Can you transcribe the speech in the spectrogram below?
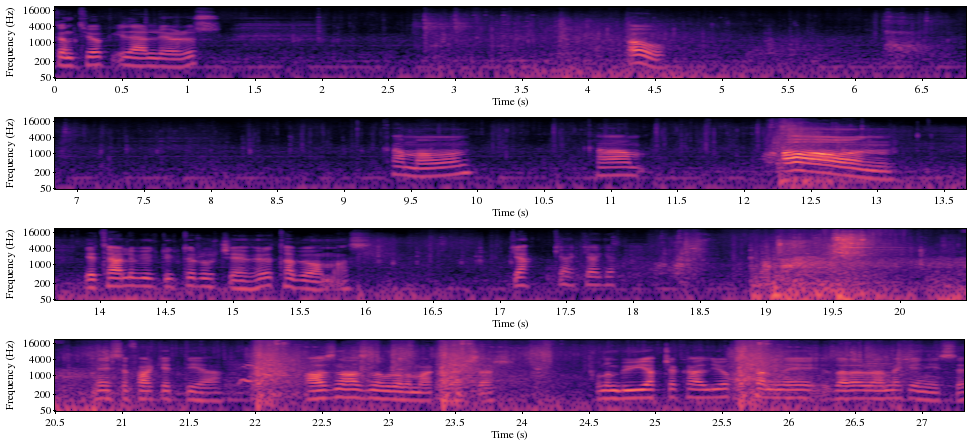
Sıkıntı yok. ilerliyoruz. Oh. Come on. Come on. Yeterli büyüklükte ruh cevheri tabi olmaz. Gel gel gel gel. Neyse fark etti ya. Ağzına ağzına vuralım arkadaşlar. Bunun büyü yapacak hali yok. Stamina'ya zarar vermek en iyisi.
